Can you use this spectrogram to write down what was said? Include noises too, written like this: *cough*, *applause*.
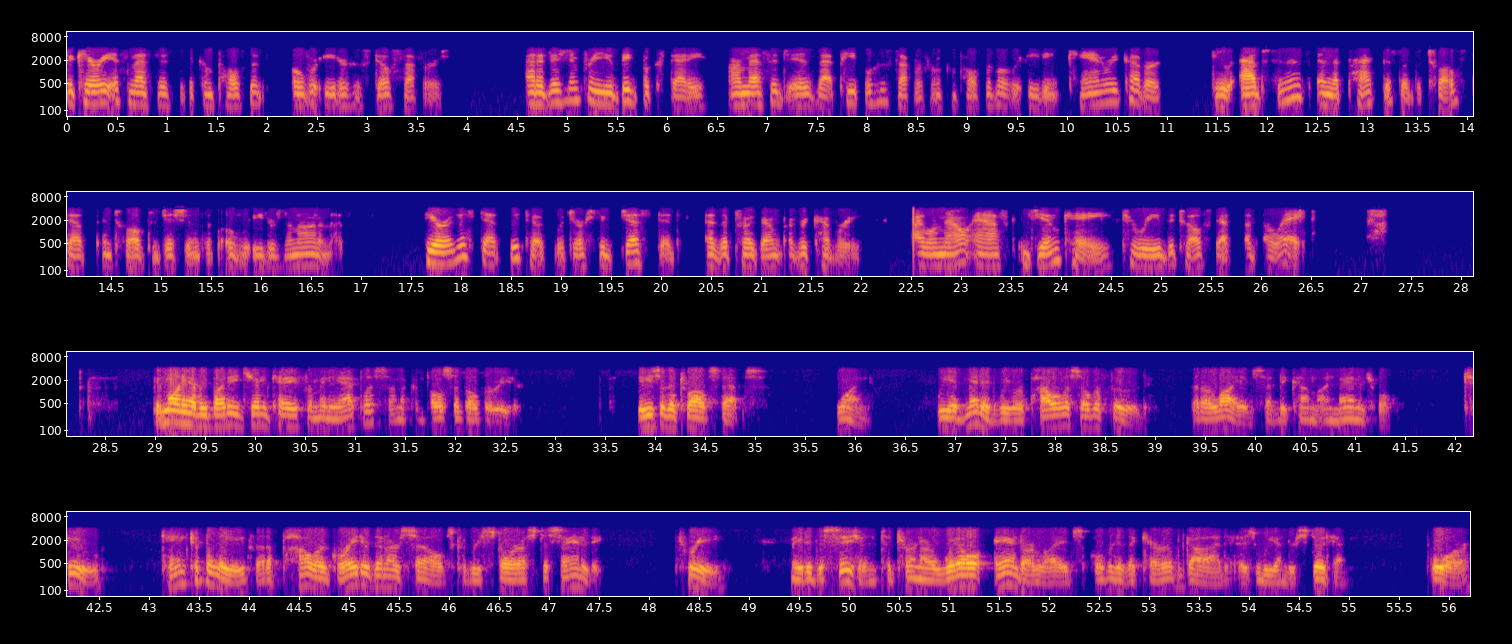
to carry its message to the compulsive overeater who still suffers. At a Vision for You Big Book study, our message is that people who suffer from compulsive overeating can recover through abstinence and the practice of the 12 steps and 12 traditions of Overeaters Anonymous. Here are the steps we took, which are suggested as a program of recovery. I will now ask Jim Kay to read the 12 steps of OA. Good morning, everybody. Jim Kay from Minneapolis. I'm a compulsive overeater. These are the 12 steps. One, we admitted we were powerless over food, that our lives had become unmanageable. Two, came to believe that a power greater than ourselves could restore us to sanity. Three, made a decision to turn our will and our lives over to the care of God as we understood Him. Four,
